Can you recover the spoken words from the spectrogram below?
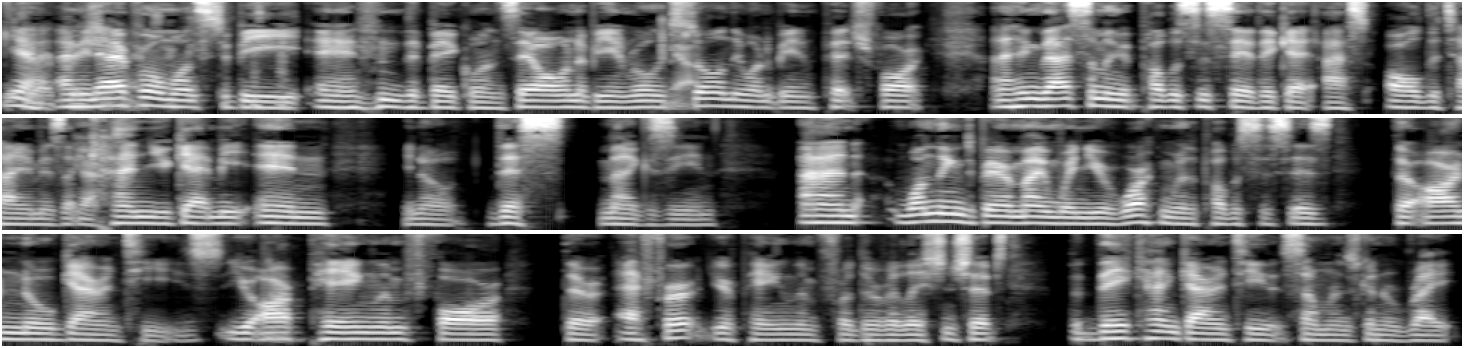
Yeah, I mean, everyone wants to be in the big ones. They all want to be in Rolling Yeah. Stone. They want to be in Pitchfork, and I think that's something that publicists say they get asked all the time: is like, Yes. "Can you get me in, you know, this magazine?" And one thing to bear in mind when you're working with a publicist is there are no guarantees. You are paying them for their effort. You're paying them for their relationships, but they can't guarantee that someone is going to write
